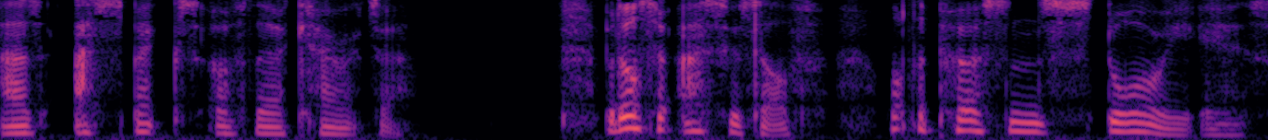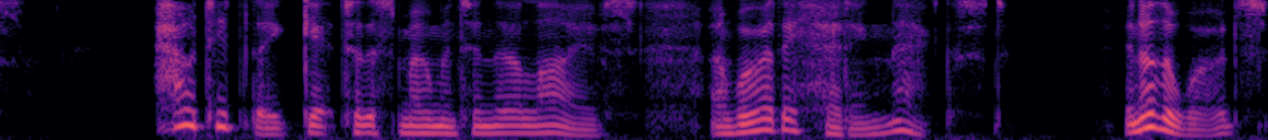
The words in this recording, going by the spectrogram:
as aspects of their character. But also ask yourself what the person's story is. How did they get to this moment in their lives, and where are they heading next? In other words,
